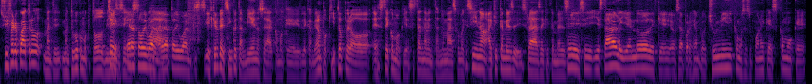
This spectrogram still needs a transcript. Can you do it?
Street Fighter 4 mante- mantuvo como que todos los mismos Sí, diseños. era todo igual, Ah, era todo igual. y creo que el 5 también, o sea, como que le cambiaron poquito, pero este como que ya se están aventando más, como que sí, no, hay que cambiar de disfraz, hay que cambiar de... Sí, sí, y estaba leyendo de que, o sea, por ejemplo, Chun-Li, como se supone que es como que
